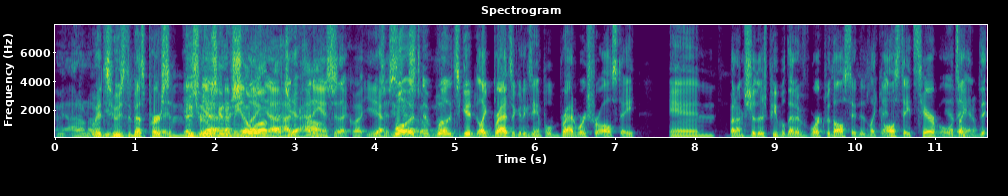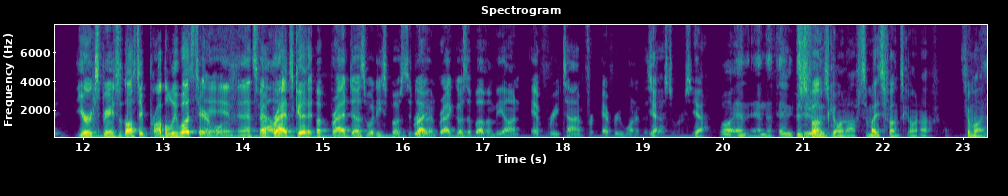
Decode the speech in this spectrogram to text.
I mean, I don't know. Well, it's who's the best person. Who's- That's who's really- gonna I mean, show like, up yeah, at how, your how do you answer that question? Yeah. just- well, just it- well, it's good. Like Brad's a good example. Brad works for Allstate, and but I'm sure there's people that have worked with Allstate that like They- Allstate's terrible. yeah, it's like hate 'em. the, your experience with Allstate probably was terrible, and, and that's but. Brad's good. But Brad does what he's supposed to do, Right. and Brad goes above and beyond every time for every one of his Yeah. customers. Yeah. well, and, and the thing Whose too phone's is- going off? Somebody's phone's going off. Come on,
